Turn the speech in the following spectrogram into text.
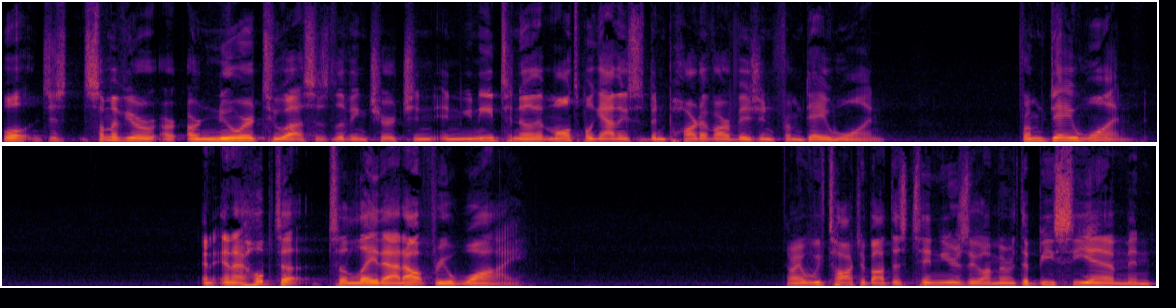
Well, just some of you are, are, newer to us as Living Church, and, and you need to know that multiple gatherings has been part of our vision from day one. From day one. And, and I hope to, to lay that out for you. Why? All right, we've talked about this 10 years ago. I remember the BCM, and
